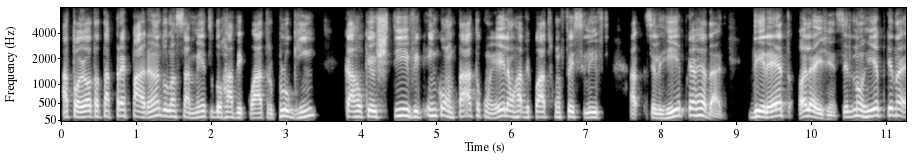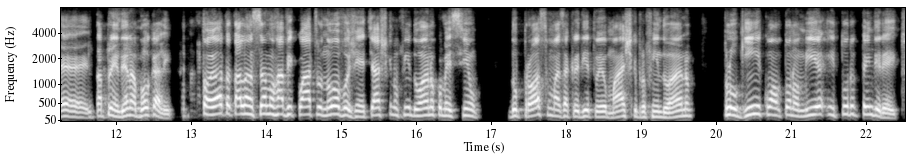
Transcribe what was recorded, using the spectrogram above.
A Toyota está preparando o lançamento do RAV4 plug-in, carro que eu estive em contato com ele, é um RAV4 com facelift. Ah, se ele ria, é porque é verdade direto. Olha aí, gente. Se ele não ria, é porque é, ele tá prendendo a boca ali. A Toyota tá lançando um RAV4 novo, gente. Acho que no fim do ano, comecinho do próximo, mas acredito eu mais que para o fim do ano. Plugin com autonomia e tudo que tem direito.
